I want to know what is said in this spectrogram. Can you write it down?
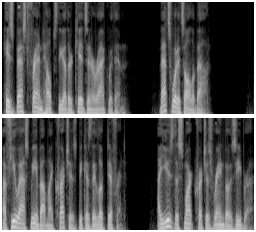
His best friend helps the other kids interact with him. That's what it's all about. A few asked me about my crutches because they look different. I use the Smart Crutches Rainbow Zebra.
